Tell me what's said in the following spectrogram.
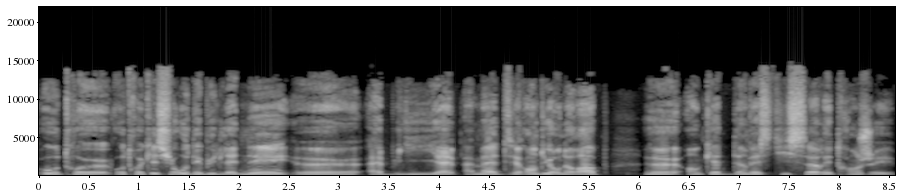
Autre, autre question, au début de l'année, Abiy Ahmed s'est rendu en Europe euh, en quête d'investisseurs étrangers.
